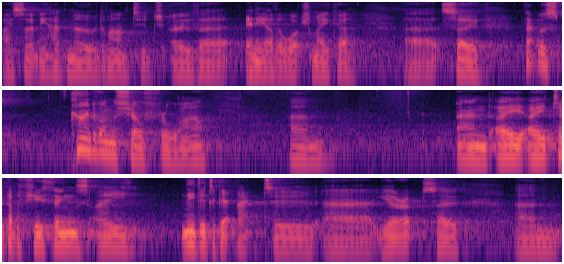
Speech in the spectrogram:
I certainly had no advantage over any other watchmaker. Uh, so that was kind of on the shelf for a while. Um, and I, I took up a few things. I needed to get back to uh, Europe, so um,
